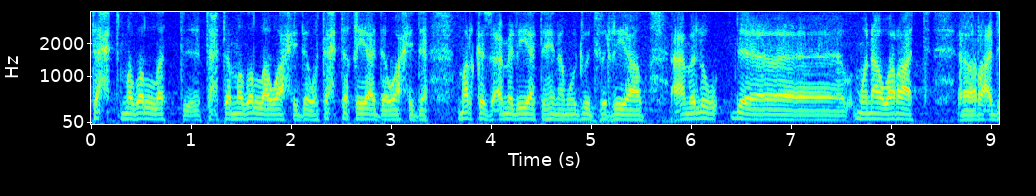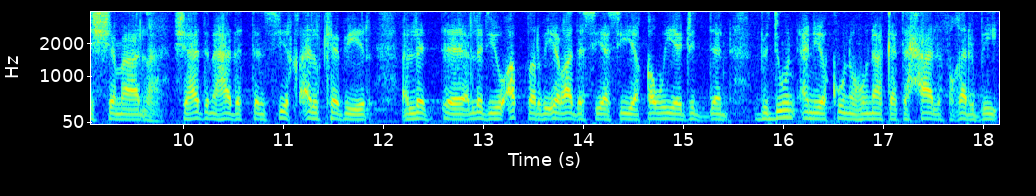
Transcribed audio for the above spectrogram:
تحت مظلة تحت مظلة واحدة وتحت قيادة واحدة. مركز عملياته هنا موجود في الرياض. عملوا مناورات رعد الشمال. نعم. شاهدنا هذا التنسيق الكبير الذي يؤطر بإرادة سياسية قوية جدا. بدون أن يكون هناك تحالف غربي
